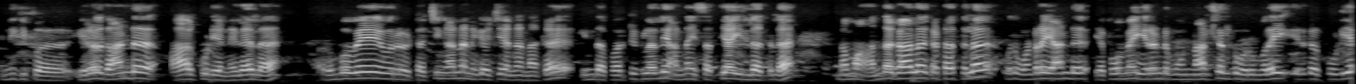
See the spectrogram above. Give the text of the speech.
இன்னைக்கு இப்போ இருபது ஆண்டு ஆகக்கூடிய நிலையில ரொம்பவே ஒரு டச்சிங்கான நிகழ்ச்சி என்னன்னாக்க இந்த பர்டிகுலர்லி அன்னை சத்யா இல்லத்தில் நம்ம அந்த காலகட்டத்தில் ஒரு ஒன்றரை ஆண்டு எப்போவுமே இரண்டு மூணு நாட்களுக்கு ஒரு முறை இருக்கக்கூடிய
